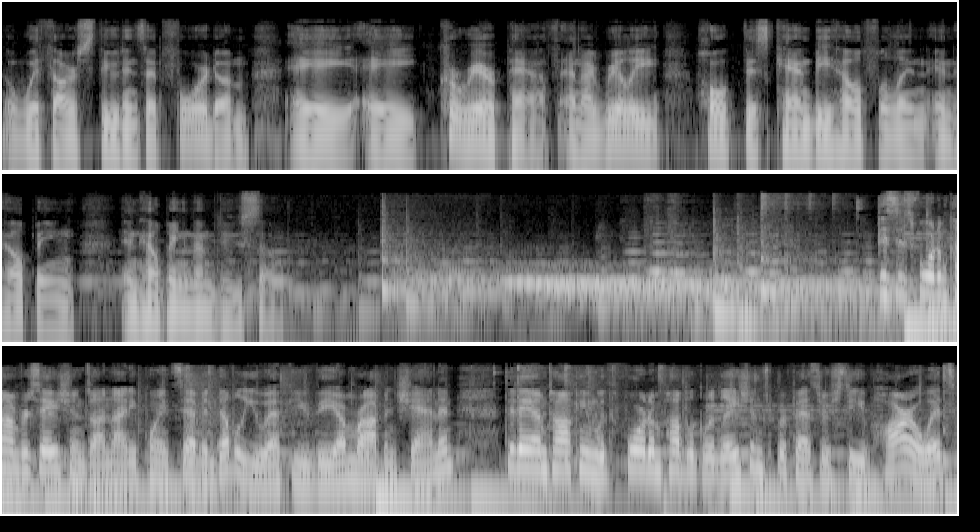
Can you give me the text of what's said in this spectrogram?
with our students at Fordham, a, a career path. And I really hope this can be helpful in, in helping in helping them do so. This is Fordham Conversations on 90.7 WFUV. I'm Robin Shannon. Today I'm talking with Fordham Public Relations Professor Steve Horowitz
